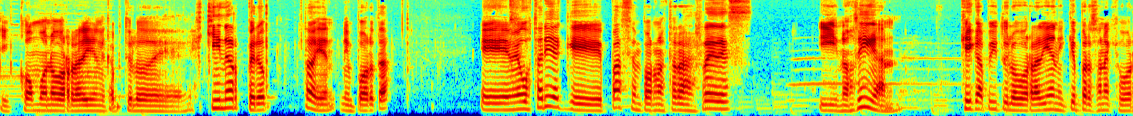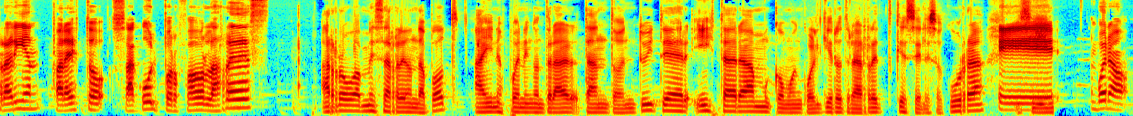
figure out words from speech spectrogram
y cómo no borrarían el capítulo de Skinner, pero está bien, no importa. Eh, me gustaría que pasen por nuestras redes y nos digan qué capítulo borrarían y qué personaje borrarían. Para esto, Sakul, por favor, las redes. arroba mesa redonda pod. Ahí nos pueden encontrar tanto en Twitter, Instagram, como en cualquier otra red que se les ocurra. Eh, Bueno,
